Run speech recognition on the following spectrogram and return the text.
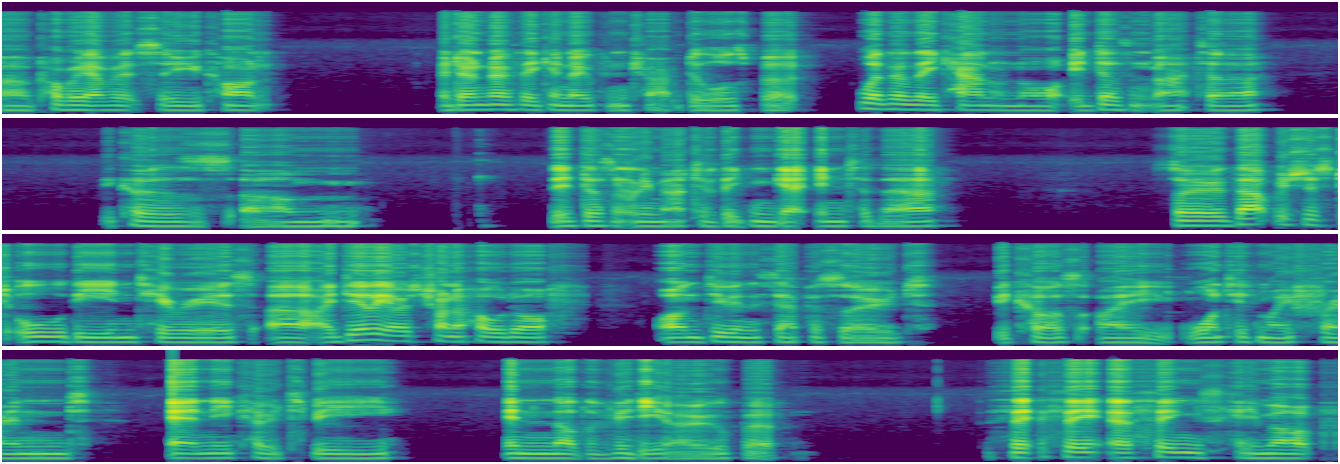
uh, probably have it so you can't... I don't know if they can open trapdoors, but whether they can or not, it doesn't matter because um, it doesn't really matter if they can get into there. So that was just all the interiors. Uh, ideally, I was trying to hold off on doing this episode because I wanted my friend Air Nico to be in another video, but th th uh, things came up.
